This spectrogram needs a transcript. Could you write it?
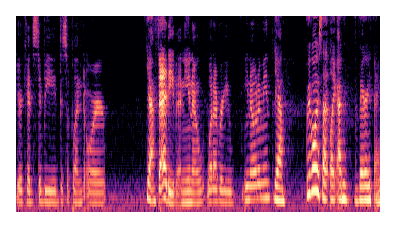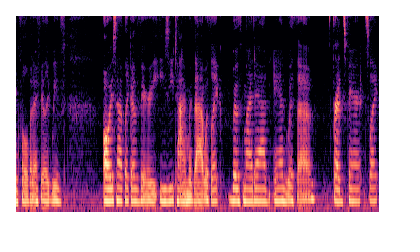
your kids to be disciplined or yeah. fed, even. You know, whatever you, you know what I mean? Yeah. We've always had like I'm very thankful, but I feel like we've always had like a very easy time with that with like both my dad and with uh Fred's parents like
